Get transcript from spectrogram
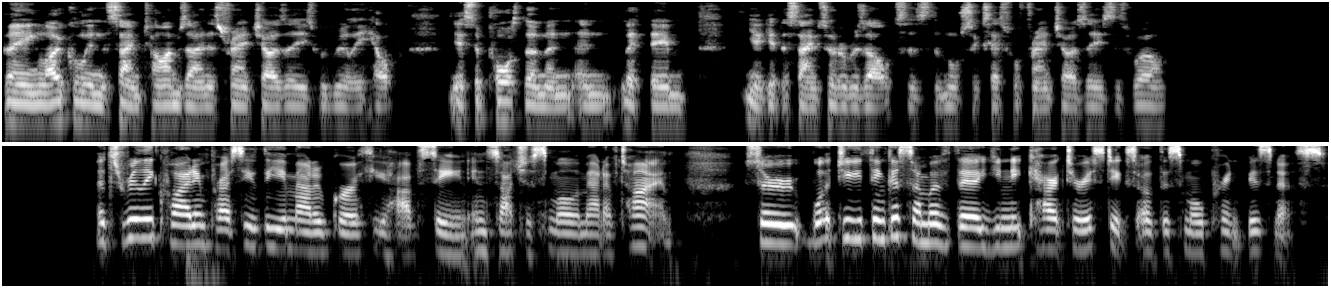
being local in the same time zone as franchisees would really help you know, support them and, and let them you know, get the same sort of results as the more successful franchisees as well. It's really quite impressive the amount of growth you have seen in such a small amount of time. So, what do you think are some of the unique characteristics of the small print business?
